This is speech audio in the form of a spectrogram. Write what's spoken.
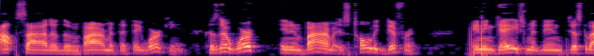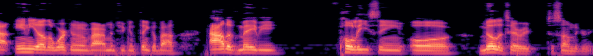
outside of the environment that they work in. Because their work and environment is totally different in engagement than just about any other working environment you can think about out of maybe policing or military to some degree.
